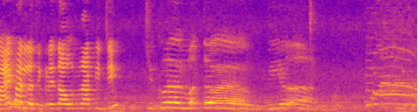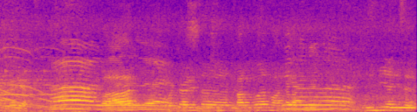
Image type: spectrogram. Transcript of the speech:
काय खाल्लं? तिकडे जाऊन राखीची चिकन मटन बियर. हा भात बटाट्याचं कालवण वांगा बुंदी आणि बियर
